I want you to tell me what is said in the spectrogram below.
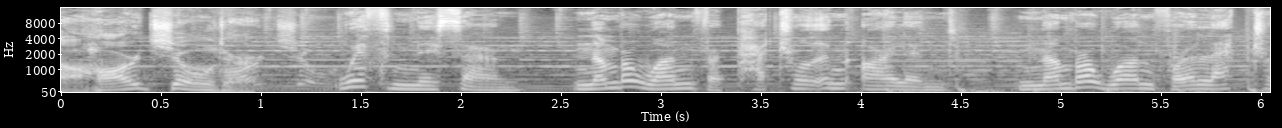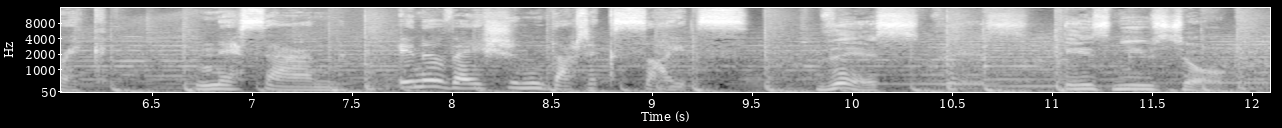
The Hard Shoulder. With Nissan. Number one for petrol in Ireland. Number one for electric. Nissan. Innovation that excites. This is Newstalk.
